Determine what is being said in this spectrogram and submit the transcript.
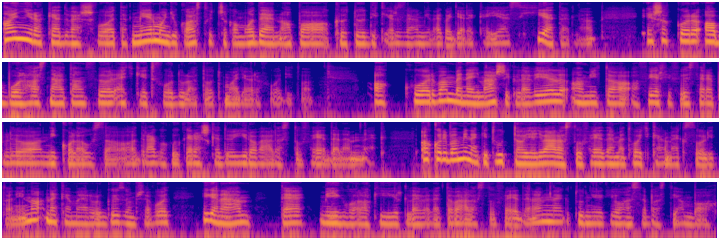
annyira kedves volt, tehát miért mondjuk azt, hogy csak a modern apa kötődik érzelmileg a gyerekeihez, hihetetlen. És akkor abból használtam föl egy-két fordulatot magyarra fordítva akkor van benne egy másik levél, amit a, a férfi főszereplő, a Nikolaus, a, a drágakő kereskedő ír a választó fejedelemnek. Akkoriban mindenki tudta, hogy egy választó fejedelmet hogy kell megszólítani. Na, nekem erről gőzöm se volt. Igen ám, te még valaki írt levelet a választó fejedelemnek, tudni, hogy Johann Sebastian Bach.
